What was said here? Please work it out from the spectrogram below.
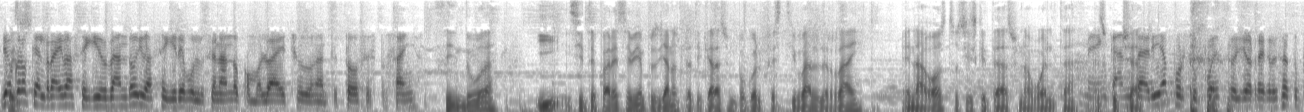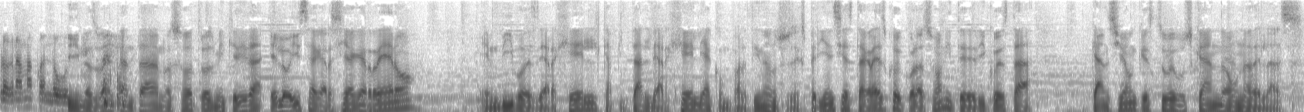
yo Pues- creo que el RAI va a seguir dando y va a seguir evolucionando como lo ha hecho durante todos estos años. Sin duda. Y si te parece bien, pues ya nos platicarás un poco del Festival de RAI en agosto, si es que te das una vuelta Me a encantaría, por supuesto, yo regreso a tu programa cuando guste. Y nos va a encantar a nosotros, mi querida Eloísa García Guerrero, en vivo desde Argel, capital de Argelia, compartiendo sus experiencias. Te agradezco de corazón y te dedico esta canción que estuve buscando a una de las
